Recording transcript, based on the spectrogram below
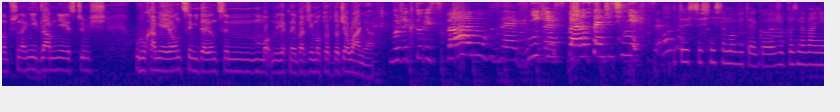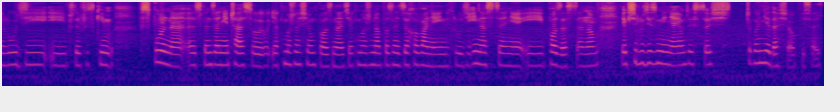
no przynajmniej dla mnie jest czymś uruchamiającym i dającym jak najbardziej motor do działania. Może któryś z panów zechce? Z nikim z panów tańczyć nie chce. To jest coś niesamowitego, że poznawanie ludzi i przede wszystkim wspólne e, spędzanie czasu, jak można się poznać, jak można poznać zachowania innych ludzi i na scenie, i poza sceną. Jak się ludzie zmieniają, to jest coś, czego nie da się opisać.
